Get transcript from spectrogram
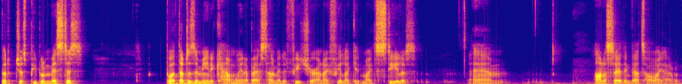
but just people missed it. But that doesn't mean it can't win a Best Animated Feature, and I feel like it might steal it. Um, honestly, I think that's how it might happen.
